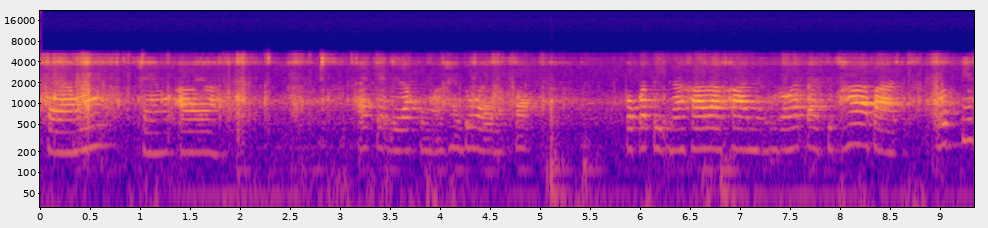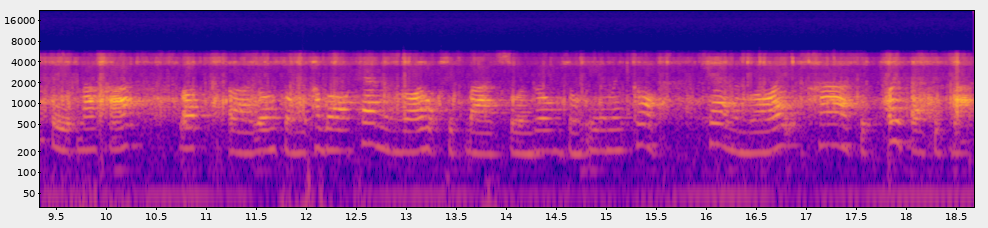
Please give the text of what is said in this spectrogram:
แถมแถมอะไรอะ แพ็กเกจดีลักซ์มาให้ด้วยแล้วก็ปกตินะคะ ราคา 185 บาทลดพิเศษนะคะลดเอ่อรวมส่งรัฐบาลแค่ 160 บาท ส่วนรวมส่งเอเมก็แค่ 150 เอ้ย 80 บาท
